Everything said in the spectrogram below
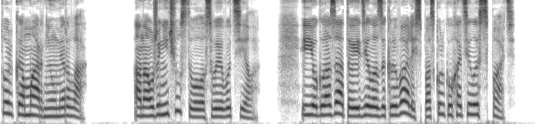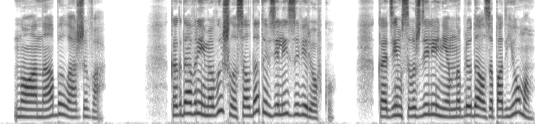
Только Мар не умерла. Она уже не чувствовала своего тела. Ее глаза то и дело закрывались, поскольку хотелось спать. Но она была жива. Когда время вышло, солдаты взялись за веревку. Кадим с вожделением наблюдал за подъемом.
